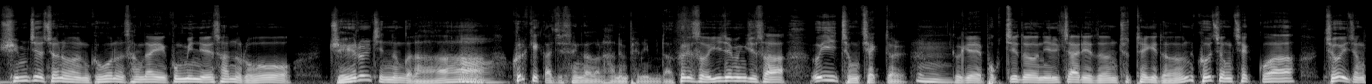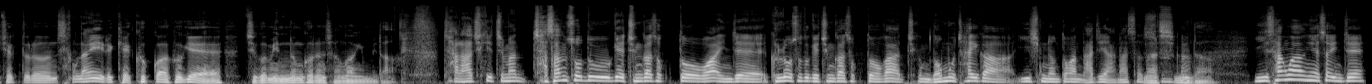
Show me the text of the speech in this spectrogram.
심지어 저는 그거는 상당히 국민 예산으로 죄를 짓는 거다. 어. 그렇게까지 생각을 하는 편입니다. 그래서 이재명 지사의 정책들, 음. 그게 복지든 일자리든 주택이든 그 정책과 저희 정책들은 상당히 이렇게 극과 극에 지금 있는 그런 상황입니다. 잘 아시겠지만 자산소득의 증가 속도와 이제 근로소득의 증가 속도가 지금 너무 차이가 20년 동안 나지 않았었습니까? 맞습니다. 이 상황에서 이제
